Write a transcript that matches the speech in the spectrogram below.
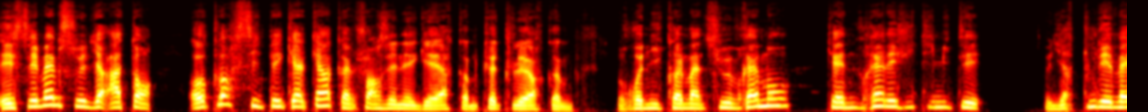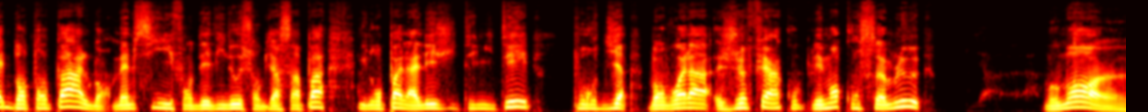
Et c'est même se dire, attends, encore si tu es quelqu'un comme Schwarzenegger, comme Cutler, comme Ronnie Coleman, tu veux vraiment qu'il y ait une vraie légitimité. Je veux dire, tous les mecs dont on parle, bon, même s'ils font des vidéos, ils sont bien sympas, ils n'ont pas la légitimité pour dire, bon voilà, je fais un complément, consomme-le. Moment, euh,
